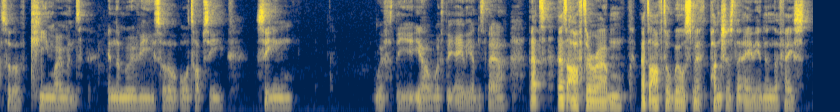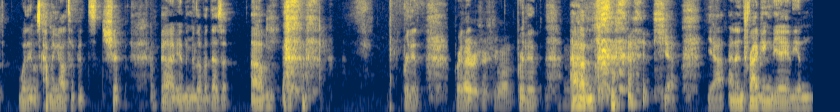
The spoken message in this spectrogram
sort of key moment in the movie, sort of autopsy scene with the you know with the aliens there. That's that's after um that's after Will Smith punches the alien in the face when it was coming out of its ship uh, in the middle of a desert. Um, brilliant, brilliant Area 51. brilliant. Um, yeah, yeah, and then dragging the alien,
